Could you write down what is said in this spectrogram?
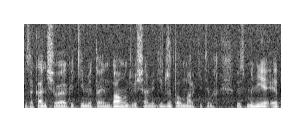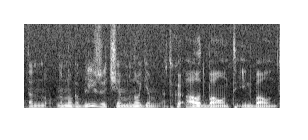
заканчивая какими-то inbound вещами, digital маркетинг. То есть мне это намного ближе, чем многим. Что такое outbound, inbound?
